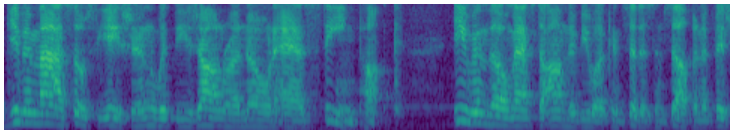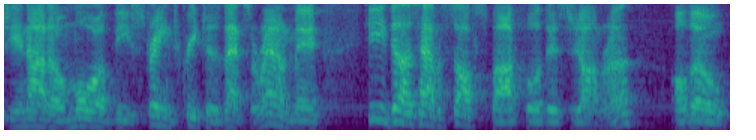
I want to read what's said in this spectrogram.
given my association with the genre known as steampunk. Even though Master Omniviewer considers himself an aficionado more of the strange creatures that surround me, he does have a soft spot for this genre, although,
